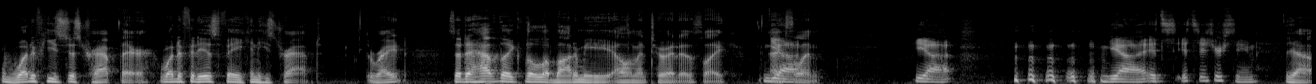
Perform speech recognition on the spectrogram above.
what if he's just trapped there? What if it is fake and he's trapped, right? So to have like the lobotomy element to it is like Yeah. excellent. Yeah. yeah, it's it's interesting. Yeah.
